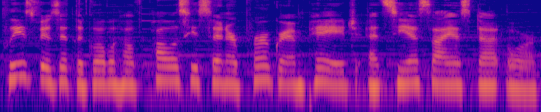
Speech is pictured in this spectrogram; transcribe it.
please visit the Global Health Policy Center program page at csis.org.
